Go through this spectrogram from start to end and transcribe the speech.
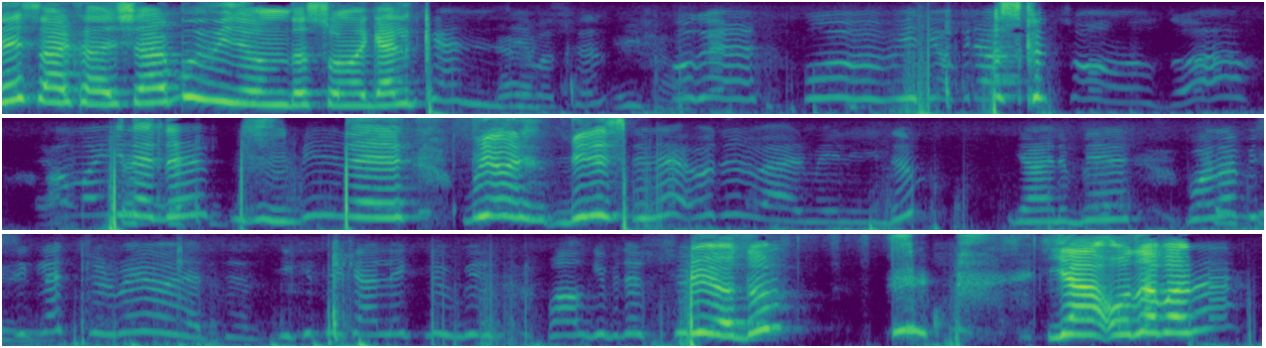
Neyse arkadaşlar bu videonun da sonuna geldik. Kendinize iyi bakın. Bugün bu video biraz kötü oldu. Ama yine de birine, bir, birisine ödül vermeliydim. Yani bir, bana bisiklet sürmeyi öğrettin. İki tekerlekli bir bal gibi de sürüyordum. ya o da bana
